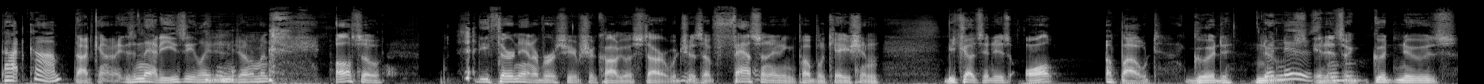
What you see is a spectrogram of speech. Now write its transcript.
Dot com. dot com. Isn't that easy, ladies and gentlemen? Also, the third anniversary of Chicago Star, which is a fascinating publication because it is all about good news. Good news, It is a good news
